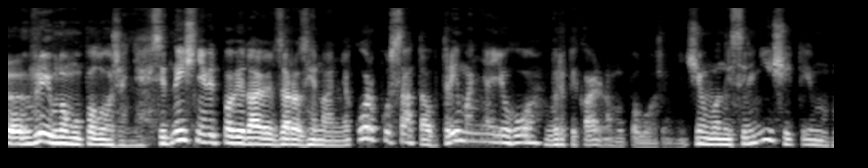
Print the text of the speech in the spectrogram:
е, в рівному положенні. Сідничні відповідають за розгинання корпуса та втримання його в вертикальному положенні. Чим вони сильніші, тим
